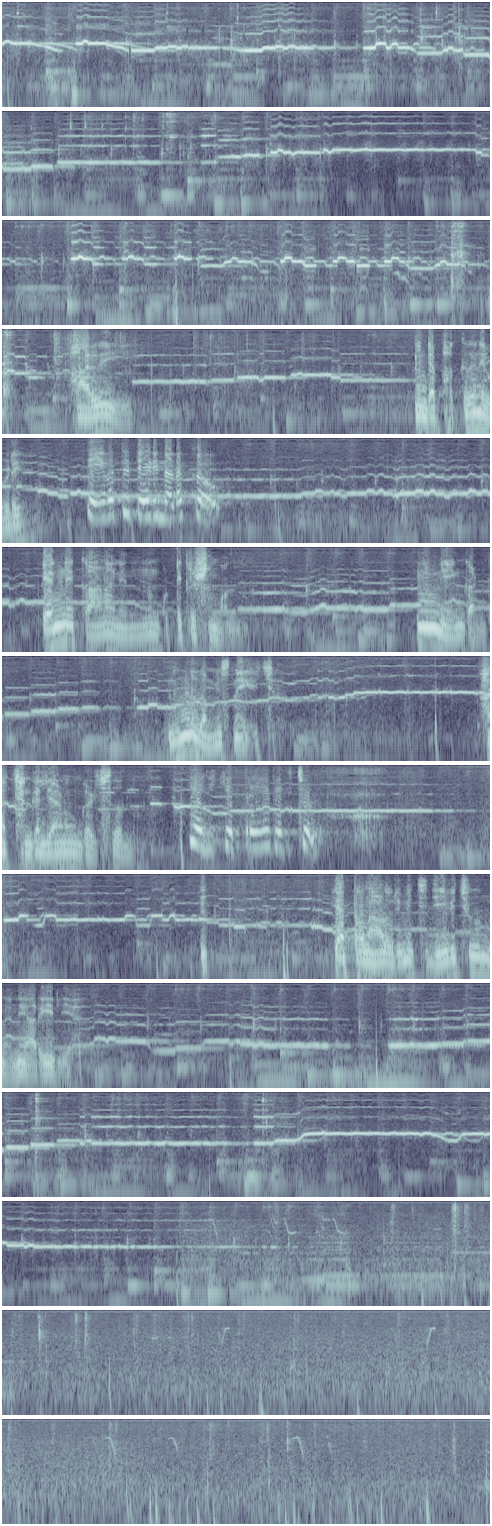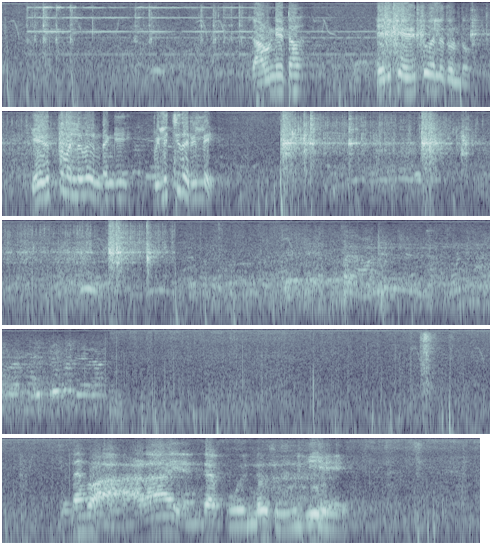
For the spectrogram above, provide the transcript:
ഭാരതി നിന്റെ ഭക്തൻ എവിടെ? ദൈവത്തെ തേടി നടക്കോ എന്നെ കാണാൻ എന്നും കുട്ടികൃഷ്ണൻ വന്നു. നിന്നെയും കണ്ടു. നിങ്ങൾ തമ്മിൽ സ്നേഹിച്ചു അച്ഛൻ കല്യാണവും കഴിച്ചു തന്നു. എനിക്ക് എത്രയേ വിധിച്ചുള്ളൂ എത്ര നാൾ ഒരുമിച്ച് ജീവിച്ചു എന്ന് എന്നെ അറിയില്ല. ഉണ്ണേട്ടാ എനിക്ക് എഴുത്ത് വല്ലതുണ്ടോ? എഴുത്ത് വല്ലത് ഉണ്ടെങ്കിൽ വിളിച്ചു തരില്ലേ? വാടാ എന്റെ പൊന്നു സൂചിയെ.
